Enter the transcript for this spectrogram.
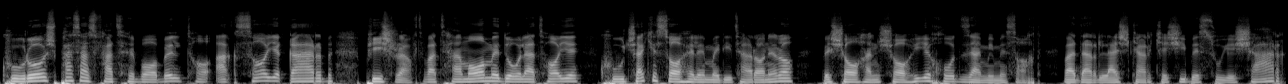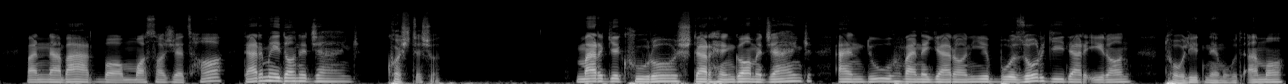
کوروش پس از فتح بابل تا اقصای غرب پیش رفت و تمام دولتهای کوچک ساحل مدیترانه را به شاهنشاهی خود زمینه ساخت و در لشکرکشی به سوی شرق و نبرد با ماساژت ها در میدان جنگ کشته شد. مرگ کوروش در هنگام جنگ اندوه و نگرانی بزرگی در ایران تولید نمود اما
